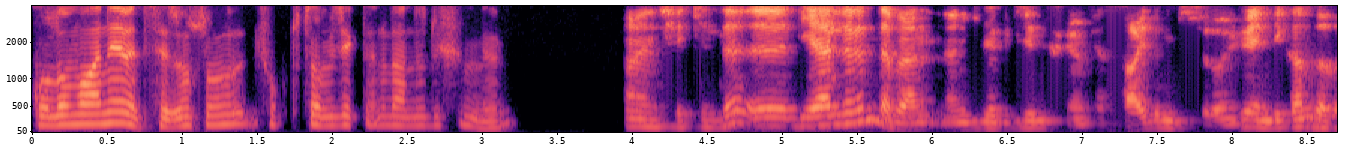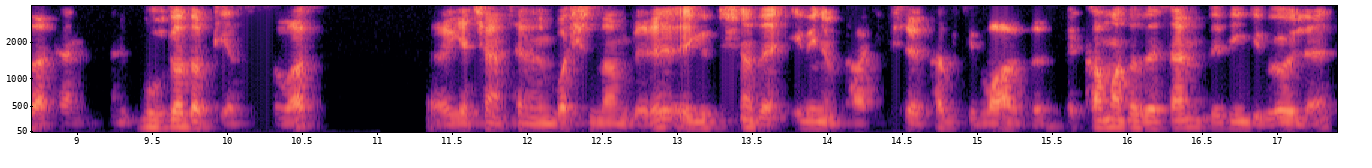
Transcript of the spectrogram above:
Kolomani evet sezon sonu çok tutabileceklerini ben de düşünmüyorum. Aynı şekilde. E, diğerlerini de ben hani gidebileceğini düşünüyorum. Yani saydım bir sürü oyuncu. Endika'nın da zaten hani burada da piyasası var. E, geçen senenin başından beri. E, yurt dışına da eminim takipçileri tabii ki vardır. E, Kamada desen dediğin gibi öyle.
